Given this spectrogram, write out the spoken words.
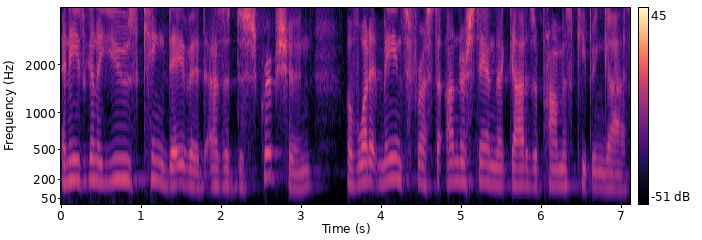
and he's going to use King David as a description of what it means for us to understand that God is a promise keeping God.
